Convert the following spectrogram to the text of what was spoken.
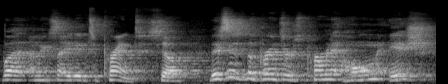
but I'm excited to print. So this is the printer's permanent home-ish.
